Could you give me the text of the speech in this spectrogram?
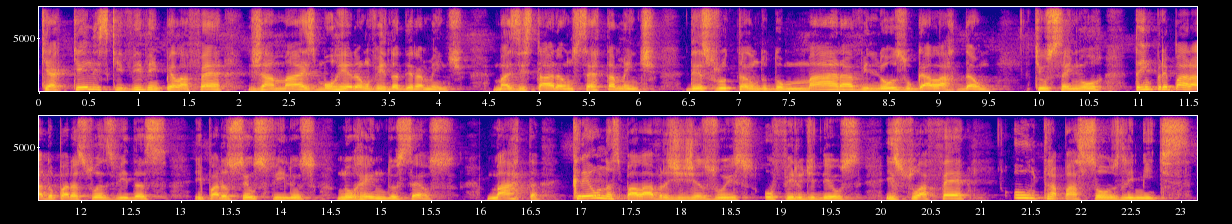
que aqueles que vivem pela fé jamais morrerão verdadeiramente, mas estarão certamente desfrutando do maravilhoso galardão que o Senhor tem preparado para suas vidas e para os seus filhos no reino dos céus. Marta creu nas palavras de Jesus, o Filho de Deus, e sua fé ultrapassou os limites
